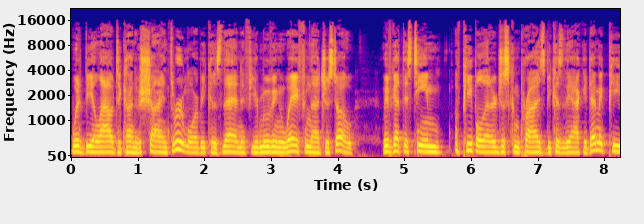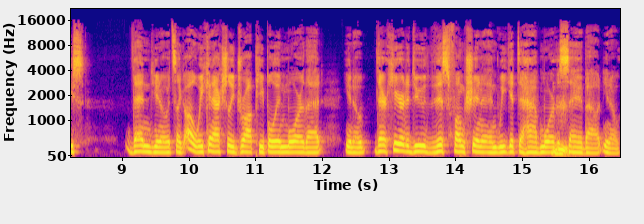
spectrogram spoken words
would be allowed to kind of shine through more because then if you're moving away from that, just, oh, we've got this team of people that are just comprised because of the academic piece, then, you know, it's like, oh, we can actually draw people in more that, you know, they're here to do this function and we get to have more of a say about, you know,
